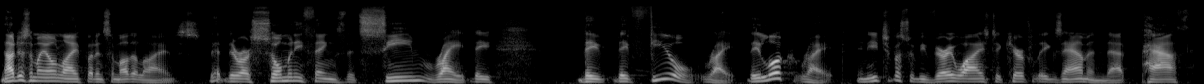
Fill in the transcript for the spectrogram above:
Not just in my own life, but in some other lives. That there are so many things that seem right. They they they feel right. They look right. And each of us would be very wise to carefully examine that path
